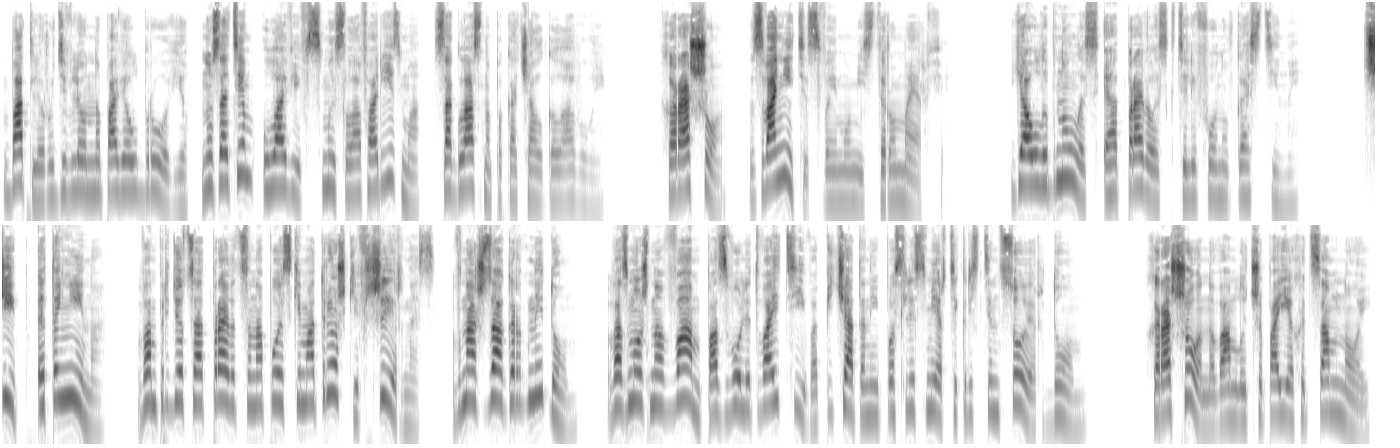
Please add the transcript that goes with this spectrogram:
Батлер удивленно повел бровью, но затем, уловив смысл афоризма, согласно покачал головой. «Хорошо, звоните своему мистеру Мерфи». Я улыбнулась и отправилась к телефону в гостиной. «Чип, это Нина. Вам придется отправиться на поиски матрешки в Ширнес, в наш загородный дом. Возможно, вам позволят войти в опечатанный после смерти Кристин Сойер дом». «Хорошо, но вам лучше поехать со мной,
